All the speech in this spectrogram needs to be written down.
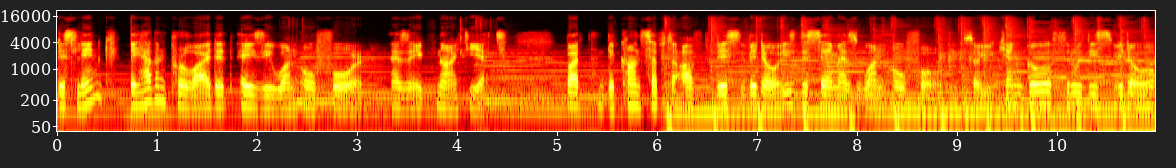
this link. They haven't provided AZ104 as Ignite yet, but the concept of this video is the same as 104. So you can go through this video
